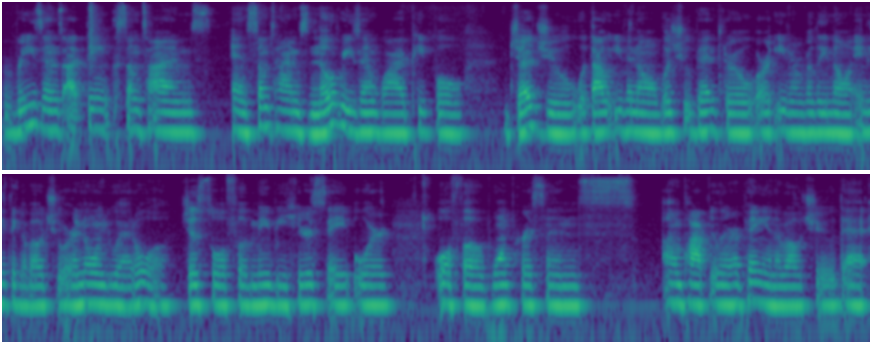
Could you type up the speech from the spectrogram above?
reasons I think sometimes, and sometimes no reason why people judge you without even knowing what you've been through or even really knowing anything about you or knowing you at all just off of maybe hearsay or off of one person's unpopular opinion about you that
